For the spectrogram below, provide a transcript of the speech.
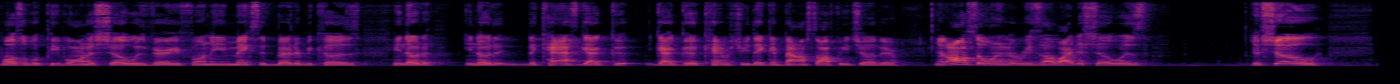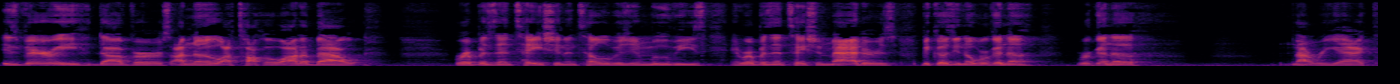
Multiple people on the show is very funny and makes it better because you know the you know the, the cast got good got good chemistry. They can bounce off each other. And also one of the reasons I like the show is the show is very diverse. I know I talk a lot about representation in television movies and representation matters because you know we're gonna we're gonna not react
